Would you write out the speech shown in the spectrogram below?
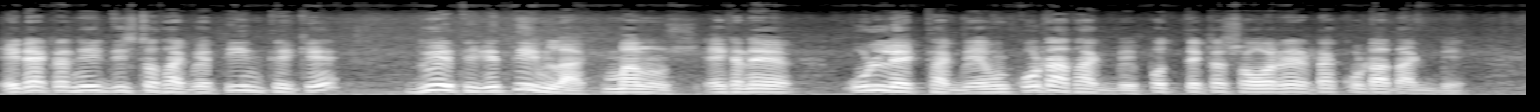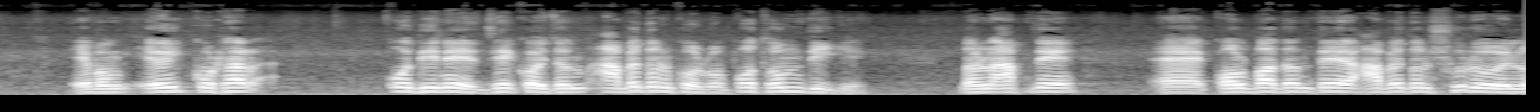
এটা একটা নির্দিষ্ট থাকবে তিন থেকে দুই থেকে তিন লাখ মানুষ। এখানে উল্লেখ থাকবে এবং কোটা থাকবে প্রত্যেকটা শহরের একটা কোটা থাকবে। এবং এই কোঠার অধীনে যে কয়জন আবেদন করব প্রথম দিকে। ধরুন আপনি আহ, কলবাদন্তে আবেদন শুরু হইল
